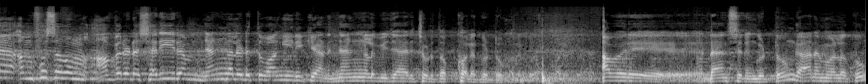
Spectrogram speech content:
അൻഫുസഹും അവരുടെ ശരീരം ഞങ്ങളെടുത്ത് വാങ്ങിയിരിക്കുകയാണ്. ഞങ്ങൾ വിചാരിച്ചു കൊടുത്ത കൊല കിട്ടും. അവർ ഡാൻസിനും കിട്ടും ഗാനമേളക്കും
